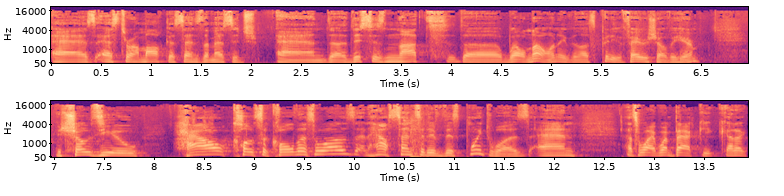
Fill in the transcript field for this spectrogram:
as Esther Amalka sends the message. And uh, this is not the well known, even though it's pretty fairish over here. It shows you how close a call this was and how sensitive this point was. And that's why I went back. You got to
